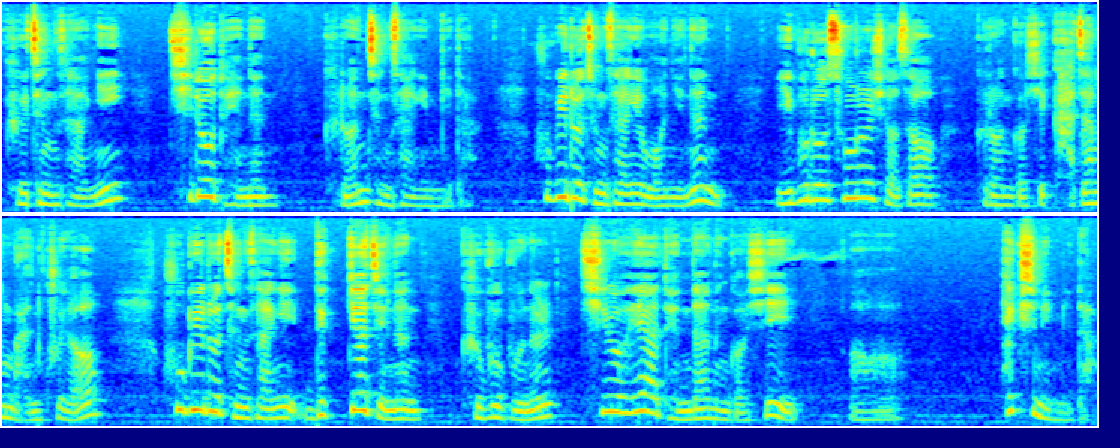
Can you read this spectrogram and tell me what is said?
그 증상이 치료되는 그런 증상입니다. 후비루 증상의 원인은 입으로 숨을 쉬어서 그런 것이 가장 많고요. 후비루 증상이 느껴지는 그 부분을 치료해야 된다는 것이 어, 핵심입니다.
